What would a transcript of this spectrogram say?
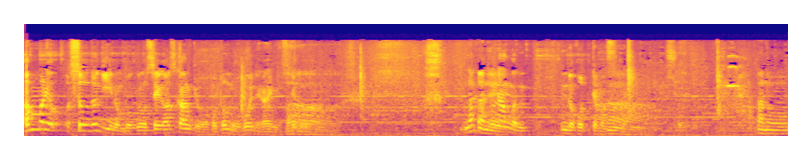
あんまりその時の僕の生活環境はほとんど覚えてないんですけど。あなんかね。なんか残ってますね、うんあの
